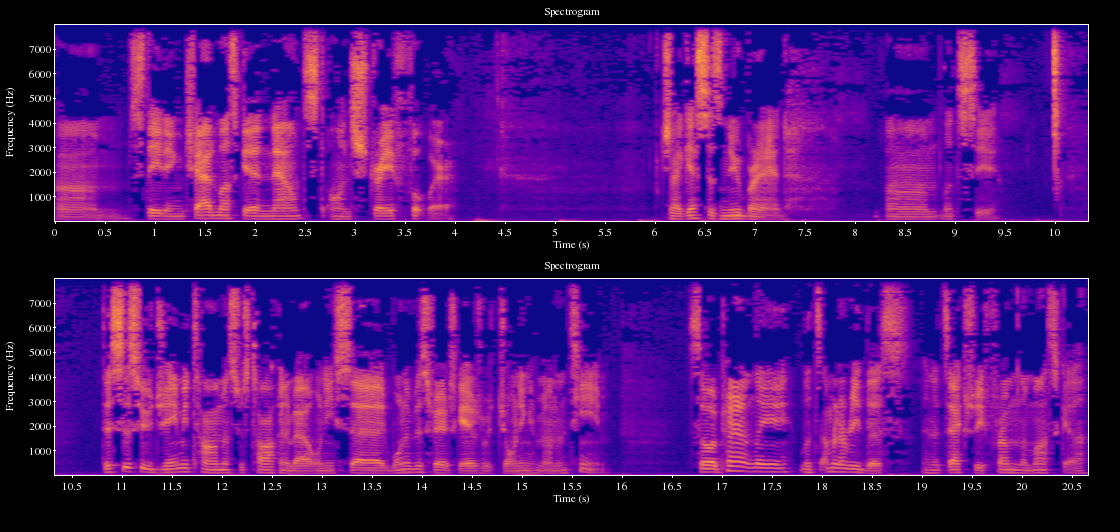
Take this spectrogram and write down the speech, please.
um, stating Chad Muska announced on Stray Footwear, which I guess is new brand. Um, let's see. This is who Jamie Thomas was talking about when he said one of his favorite skaters was joining him on the team. So apparently, let's. I'm gonna read this, and it's actually from the Muska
